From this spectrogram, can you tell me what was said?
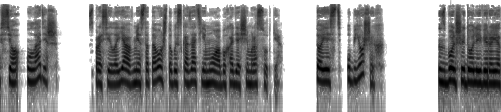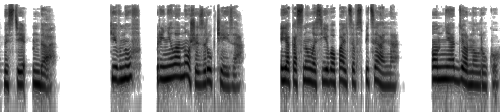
Все уладишь?» — спросила я, вместо того, чтобы сказать ему об уходящем рассудке. «То есть убьешь их?» «С большей долей вероятности, да». Кивнув, приняла нож из рук Чейза. Я коснулась его пальцев специально. Он не отдернул руку.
